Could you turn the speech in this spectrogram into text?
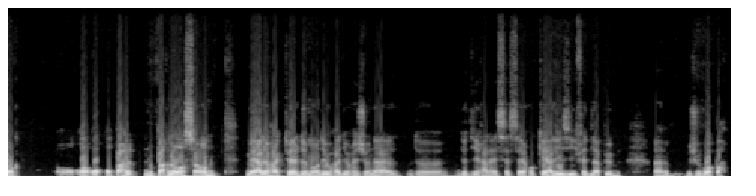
Donc on, parle, nous parlons ensemble, mais à l'heure actuelle, demander aux radios régionales de, dire à la SSR, OK, allez-y, faites de la pub, euh, je vois pas.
